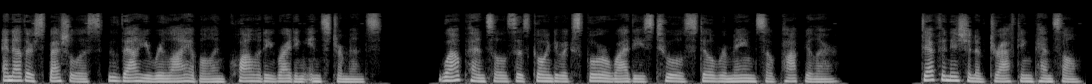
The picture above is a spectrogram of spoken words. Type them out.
and other specialists who value reliable and quality writing instruments. Wow Pencils is going to explore why these tools still remain so popular. Definition of drafting pencil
